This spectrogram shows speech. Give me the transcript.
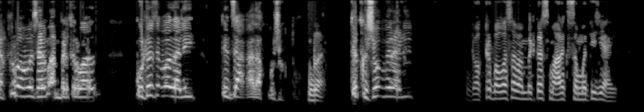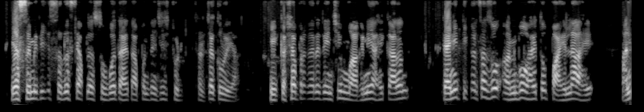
डॉक्टर बाबासाहेब आंबेडकर वा- कुठे सभा झाली ती जागा दाखवू शकतो. बर. ते कशी उभी राहिली? डॉक्टर बाबासाहेब आंबेडकर स्मारक समिती जी आहे या समितीचे सदस्य आपल्यासोबत आहेत. आपण त्यांची चर्चा करूया. की कशा प्रकारे त्यांची मागणी आहे? कारण त्यांनी तिकडचा जो अनुभव आहे तो पाहिला आहे. आणि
